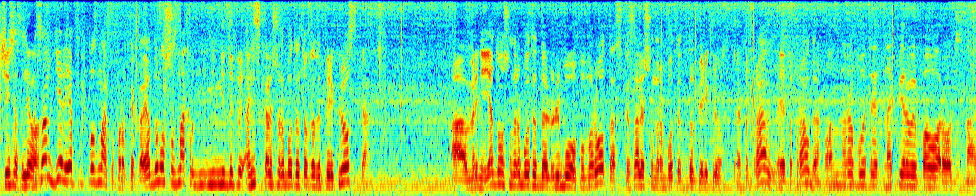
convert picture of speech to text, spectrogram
Честно, Лёх. на самом деле я по, по знаку протыкал. Я думал, что знак не, не до пер- Они сказали, что работает только до перекрестка. А, вернее, я думал, что он работает до любого поворота. Сказали, что он работает до перекрестка. Это правда? Это правда? Он работает на первый поворот знак.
